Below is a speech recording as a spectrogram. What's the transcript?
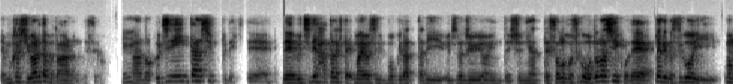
昔言われたことあるんですよ。あのうちにインターンシップできてでうちで働きたい、まあ、要するに僕だったりうちの従業員と一緒にやってその子すごいおとなしい子でだけどすごい、まあ、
